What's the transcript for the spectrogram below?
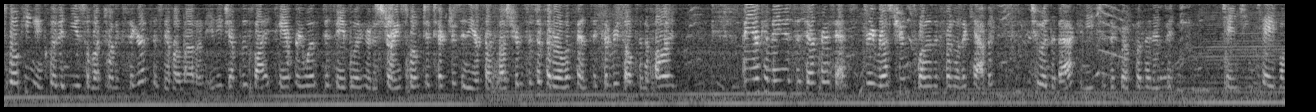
Smoking, including the use of electronic cigarettes, is never allowed on any JetBlue flight. Tampering with, disabling, or destroying smoke detectors in the aircraft restrooms is a federal offense and could result in a fine. For your convenience, this aircraft has three restrooms, one in the front of the cabin, two in the back, and each is equipped with an infant changing table.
